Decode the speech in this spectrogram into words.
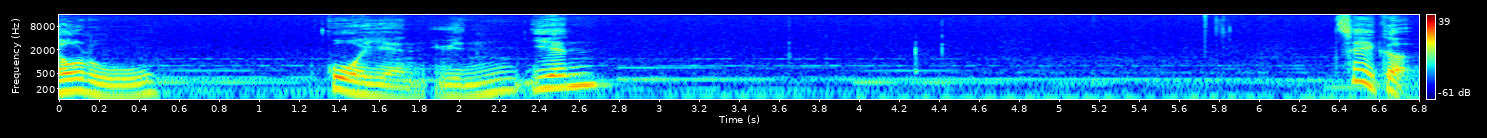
都如过眼云烟。这个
